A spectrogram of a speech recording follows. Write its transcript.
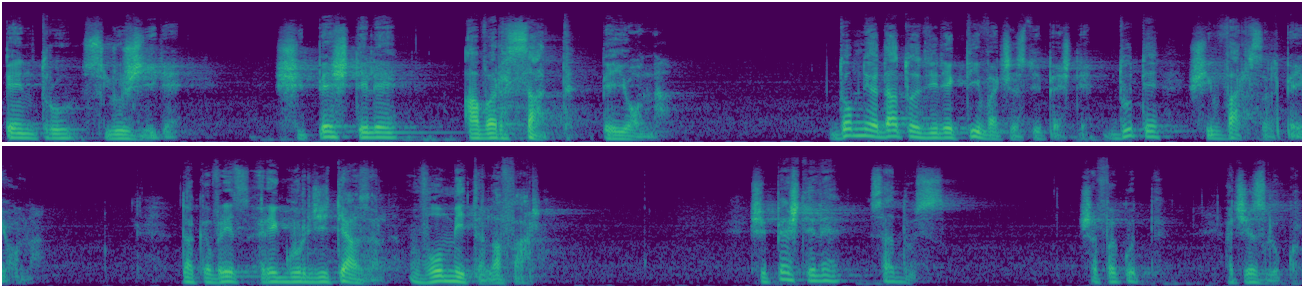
pentru slujire. Și peștele a vărsat pe Iona. Domnul i-a dat o directivă acestui pește. Du-te și varsă-l pe Iona. Dacă vreți, regurgitează-l, vomită-l afară. Și peștele s-a dus și a făcut acest lucru.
